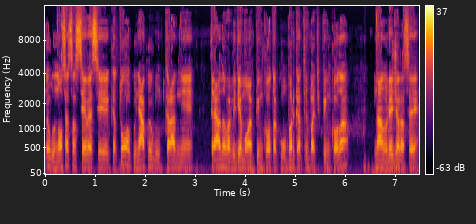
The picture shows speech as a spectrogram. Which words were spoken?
да го нося със себе си, като ако някой го открадне, трябва да въведе моя пин код. Ако обърка три пъти пин кода, NanoLedger се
